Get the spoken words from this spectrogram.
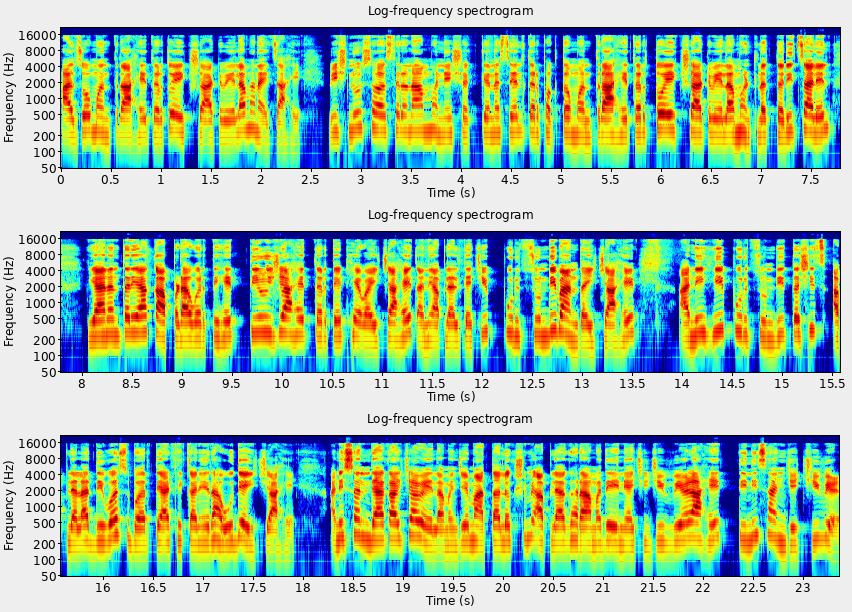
हा जो मंत्र आहे तर तो एकशे आठ वेळेला म्हणायचा आहे. विष्णू सहस्रनाम म्हणणे शक्य नसेल तर फक्त मंत्र आहे तर तो एकशे आठ वेळेला म्हटलं तरी चालेल. यानंतर या कापडावरती हे तीळ जे आहेत तर ते ठेवायचे आहेत आणि आपल्याला त्याची पुरचुंडी बांधायची आहे. आणि ही पुरचुंडी तशीच आपल्याला दिवसभर त्या ठिकाणी राहू द्यायची आहे. आणि संध्याकाळच्या वेळेला म्हणजे माता लक्ष्मी आपल्या घरामध्ये येण्याची जी वेळ आहे तिन्ही सांजेची वेळ.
